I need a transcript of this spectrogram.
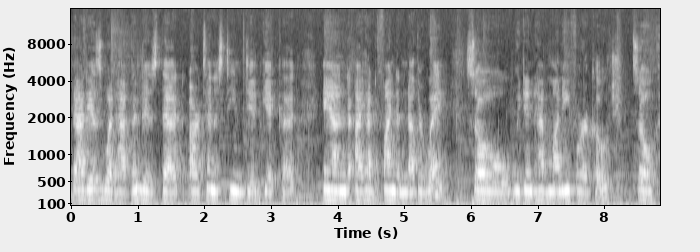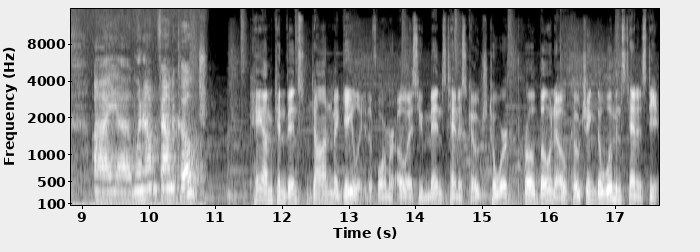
That is what happened is that our tennis team did get cut and I had to find another way. So we didn't have money for a coach. So I uh, went out and found a coach. Pam convinced Don McGaley, the former OSU men's tennis coach, to work pro bono coaching the women's tennis team.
